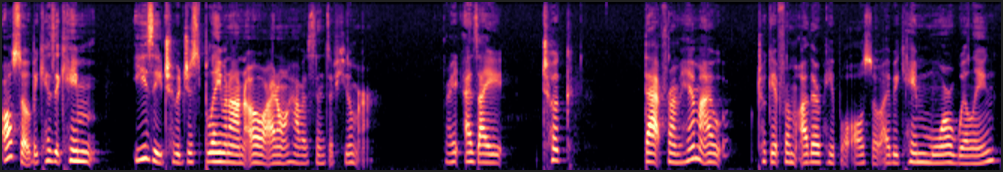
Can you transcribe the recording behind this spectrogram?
also because it came easy to just blame it on, oh, I don't have a sense of humor. Right? As I took that from him, I took it from other people also. I became more willing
